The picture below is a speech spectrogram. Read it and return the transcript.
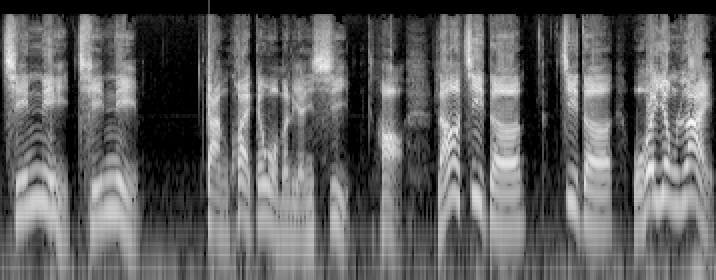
请你请你赶快跟我们联系，好，然后记得记得我会用 LINE。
